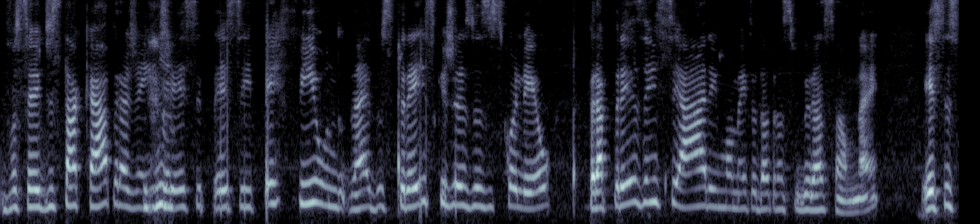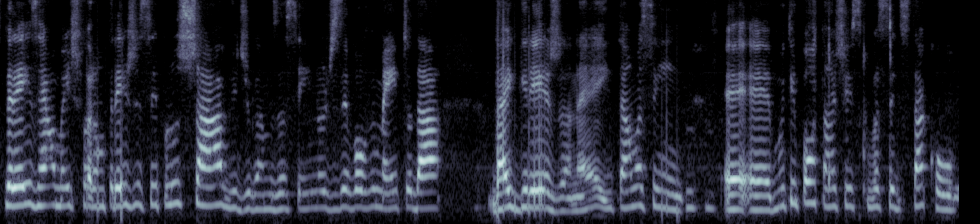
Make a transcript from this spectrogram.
você destacar para a gente esse, esse perfil né, dos três que Jesus escolheu para presenciar em momento da transfiguração, né? Esses três realmente foram três discípulos-chave, digamos assim, no desenvolvimento da, da igreja, né? Então, assim, é, é, muito importante isso que você destacou.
